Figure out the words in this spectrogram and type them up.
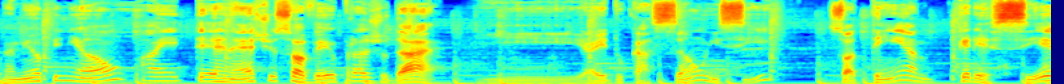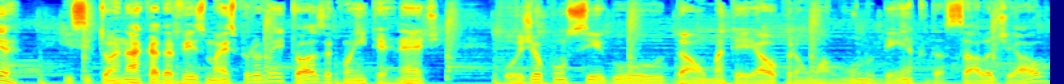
Na minha opinião, a internet só veio para ajudar e a educação em si só tem a crescer e se tornar cada vez mais proveitosa com a internet. Hoje eu consigo dar um material para um aluno dentro da sala de aula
